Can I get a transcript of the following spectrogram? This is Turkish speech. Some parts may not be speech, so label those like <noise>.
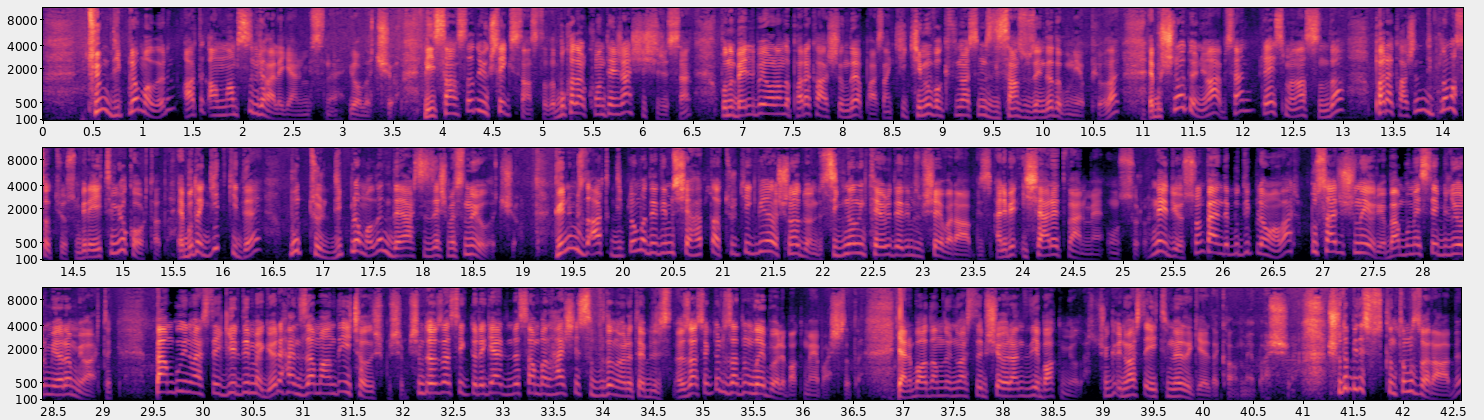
Tüm diplomaların artık anlamsız bir hale gelmesine yol açıyor. Lisansta da yüksek lisansta da. Bu kadar kontenjan şişirirsen, bunu belli bir oranda para karşılığında yaparsan ki kimi vakıf üniversitemiz lisans düzeyinde de bunu yapıyorlar. E bu şuna dönüyor abi sen resmen aslında para karşılığında diploma satıyorsun. Bir eğitim yok ortada. E bu da gitgide bu tür diplomaların değersizleşmesine yol açıyor. Günümüzde artık diploma dediğimiz şey hatta Türkiye gibi yer şuna döndü. Signaling teori dediğimiz bir şey var abi bizim. Hani bir işaret verme unsuru. Ne diyorsun? Bende bu diploma var. Bu sadece şuna yarıyor. Ben bu mesleği biliyorum yaramıyor artık. Ben bu üniversiteye girdiğime göre hani zamanında iyi çalışmışım. Şimdi özel sektöre geldiğimde sen bana her şeyi sıfırdan öğretebilirsin. Özel sektörde zaten olaya böyle bakmaya başladı. Yani bu adamlar üniversitede bir şey öğrendi diye bakmıyorlar. Çünkü üniversite eğitimleri de geride kalmaya başlıyor. Şurada bir de sıkıntımız var abi.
